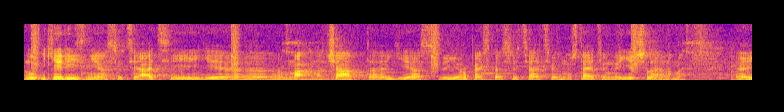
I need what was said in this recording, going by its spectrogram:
ну, є різні асоціації, є Магна Чарта, є Європейська асоціація університетів, ми є членами. Е,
